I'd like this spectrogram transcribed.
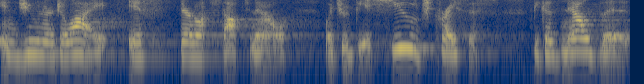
in June or July if they're not stopped now, which would be a huge crisis because now the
